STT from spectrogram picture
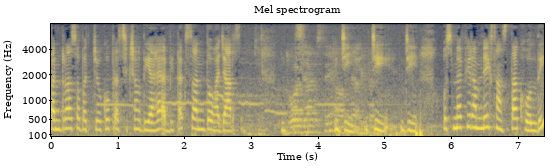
1500 बच्चों को प्रशिक्षण दिया है अभी तक सन 2000 से, 2000 से? जी जी जी। उसमें फिर हमने एक संस्था खोल दी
